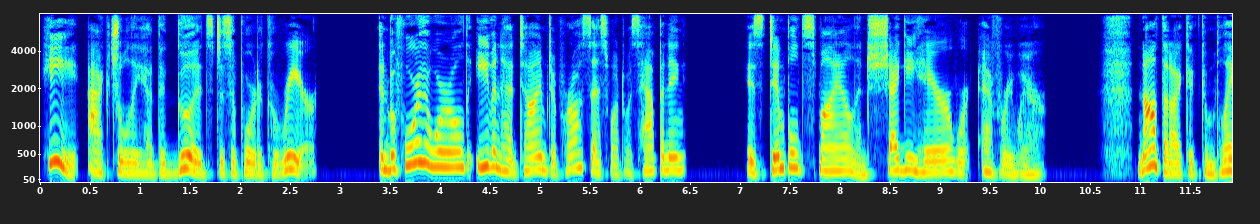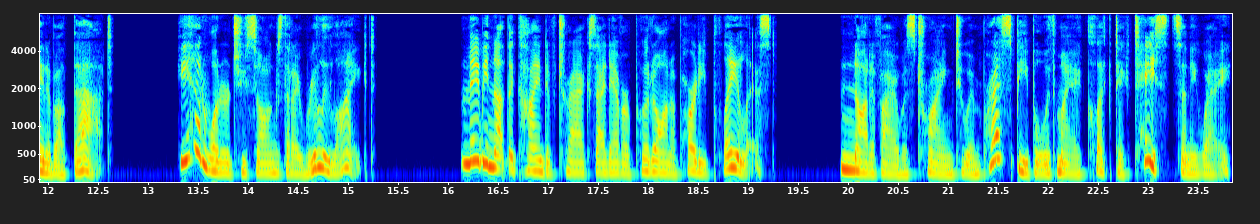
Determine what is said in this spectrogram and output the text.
he actually had the goods to support a career. And before the world even had time to process what was happening, his dimpled smile and shaggy hair were everywhere. Not that I could complain about that. He had one or two songs that I really liked. Maybe not the kind of tracks I'd ever put on a party playlist. Not if I was trying to impress people with my eclectic tastes, anyway.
